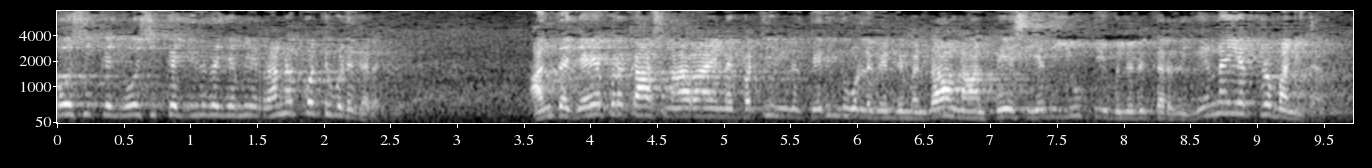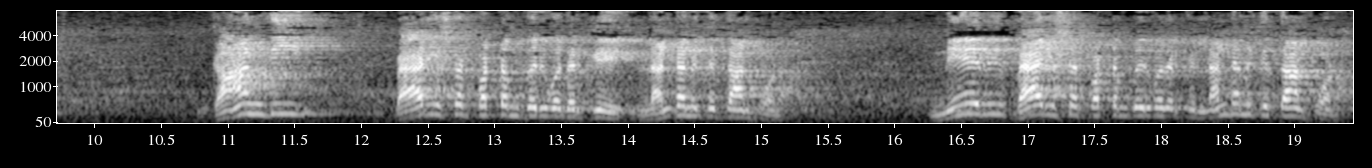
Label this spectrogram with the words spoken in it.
யோசிக்க யோசிக்க இருதயமே ரணப்பட்டு விடுகிறது. அந்த ஜெயபிரகாஷ் நாராயணை பற்றி நீங்கள் தெரிந்து கொள்ள வேண்டும் என்றால் நான் பேசியது யூடியூபில் இருக்கிறது. இணையற்ற மனிதன். காந்தி பாரிஸ்டர் பட்டம் பெறுவதற்கு லண்டனுக்கு தான் போனார். நேரு பாரிஸ்டர் பட்டம் பெறுவதற்கு லண்டனுக்கு தான் போனார்.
